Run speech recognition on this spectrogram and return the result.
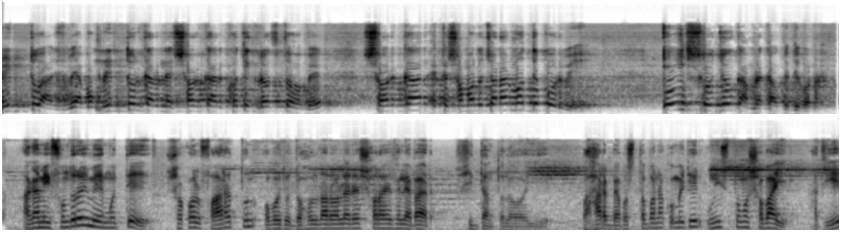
মৃত্যু আসবে এবং মৃত্যুর কারণে সরকার ক্ষতিগ্রস্ত হবে। সরকার একটা সমালোচনার মধ্যে পড়বে। এই সুযোগ আমরা কাউকে দেব না। আগামী পনেরোই মের মধ্যে সকল ফারাতুন অবৈধ দখলদারওয়ালারে সরাই ফেলেবার সিদ্ধান্ত হইয়ে পাহাড় ব্যবস্থাপনা কমিটির উনিশতম সভায় আজিয়ে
